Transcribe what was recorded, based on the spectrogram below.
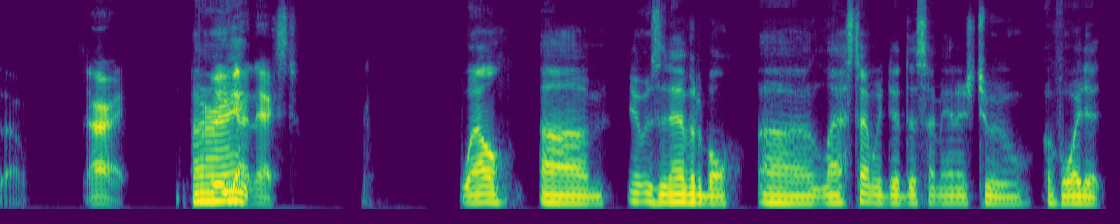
so all right All what right. you got next Well, um, it was inevitable. Uh, last time we did this, I managed to avoid it,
